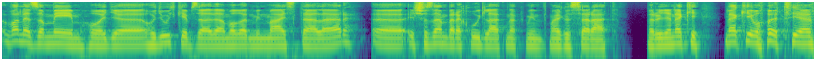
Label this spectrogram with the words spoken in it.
van ez a mém, hogy, hogy úgy képzeled el magad, mint Miles Teller, és az emberek úgy látnak, mint Michael Serát. Mert ugye neki, neki volt ilyen...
